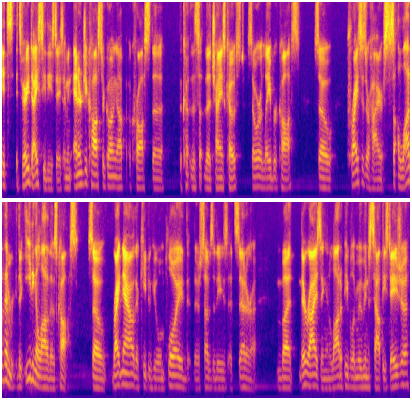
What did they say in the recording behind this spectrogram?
it's it's very dicey these days i mean energy costs are going up across the the, the, the chinese coast so are labor costs so prices are higher. So a lot of them they're eating a lot of those costs. So right now they're keeping people employed, there's subsidies, et cetera, but they're rising, and a lot of people are moving to Southeast Asia.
